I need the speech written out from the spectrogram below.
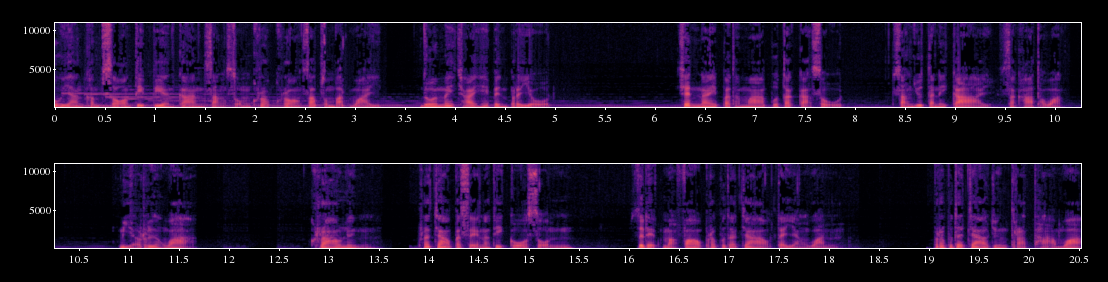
ัวอย่างคำสอนติดเตียนการสั่งสมครอบครองทรัพย์สมบัติไว้ โดยไม่ใช้ให้เป็นประโยชน์ เช่นในปฐมาปุตกะสูตร สังยุตตนิกาย สขาทวักมีเรื่องว่า คราวหนึ่ง พระเจ้าประเสนทิโกศล เสด็จมาเฝ้าพระพุทธเจ้าแต่อย่างวัน พระพุทธเจ้าจึงตรัสถามว่า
